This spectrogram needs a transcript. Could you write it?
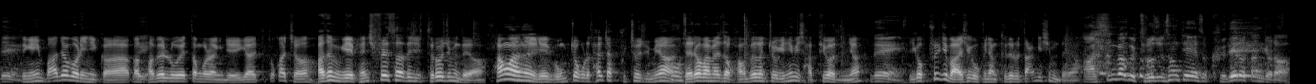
네. 등에 힘 빠져버리니까 아까 네. 바벨로 했던 거랑 이제 얘기할 때 똑같죠. 가슴 얘 벤치프레스 하듯이 들어주면 돼요. 상완을 얘 몸쪽으로 살짝 붙여주면 내려가면서 광배근 쪽에 힘이 잡히거든요. 네. 이거 풀지 마시고 그냥 그대로 당기시면 돼요. 아 흉곽을 들어준 상태에서 그대로 당겨라.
